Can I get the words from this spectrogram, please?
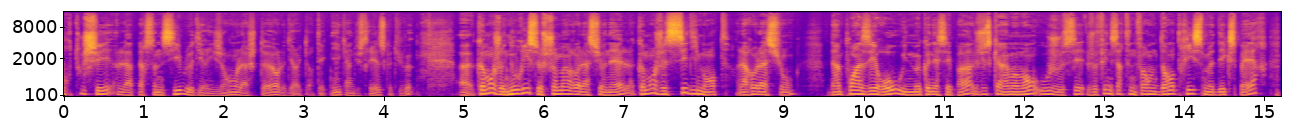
pour toucher la personne cible, le dirigeant, l'acheteur, le directeur technique, industriel, ce que tu veux. Euh, comment je nourris ce chemin relationnel, comment je sédimente la relation d'un point zéro où il ne me connaissait pas jusqu'à un moment où je, sais, je fais une certaine forme d'entrisme d'expert mmh.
